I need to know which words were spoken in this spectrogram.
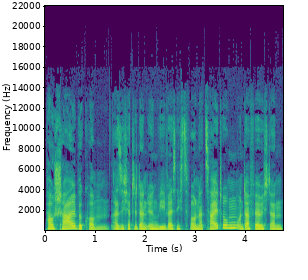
pauschal bekommen. Also ich hatte dann irgendwie, weiß nicht, 200 Zeitungen und dafür habe ich dann,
